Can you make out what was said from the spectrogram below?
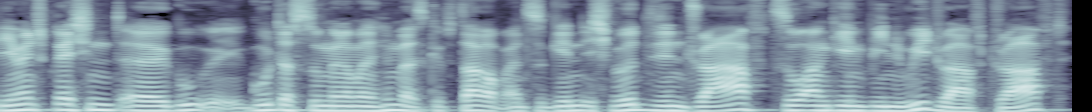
dementsprechend äh, gut, gut, dass du mir nochmal einen Hinweis gibst, darauf einzugehen. Ich würde den Draft so angehen wie ein Redraft-Draft.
